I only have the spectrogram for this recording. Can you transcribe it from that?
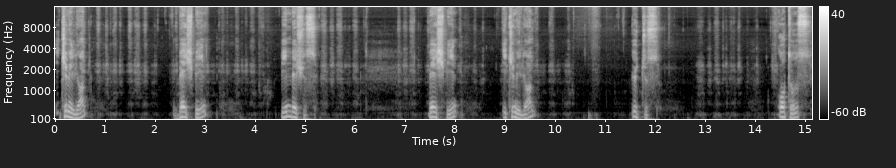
İki milyon, beş bin, bin beş yüz. 5000 2 milyon 300 30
